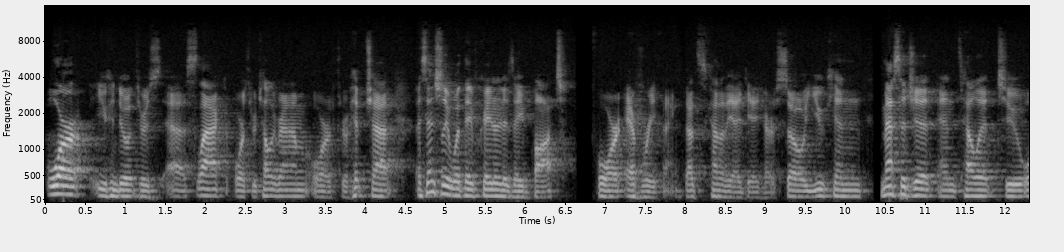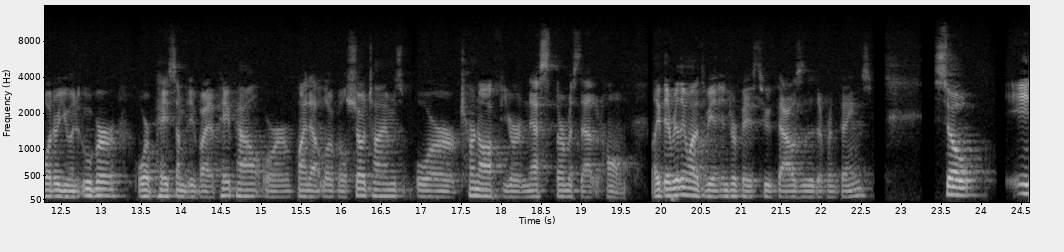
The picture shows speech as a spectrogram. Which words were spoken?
or you can do it through uh, Slack or through Telegram or through HipChat. Essentially, what they've created is a bot for everything. That's kind of the idea here. So you can message it and tell it to order you an Uber or pay somebody via PayPal or find out local show times or turn off your Nest thermostat at home. Like they really want it to be an interface to thousands of different things. So in,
